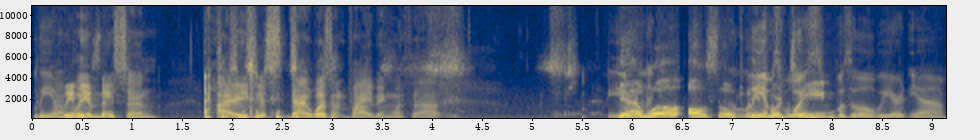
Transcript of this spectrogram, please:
Liam. um, Liam Liam Neeson. Neeson. I just I wasn't vibing with that. Yeah, Li- well, also Liam's 2014. voice was a little weird. Yeah.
